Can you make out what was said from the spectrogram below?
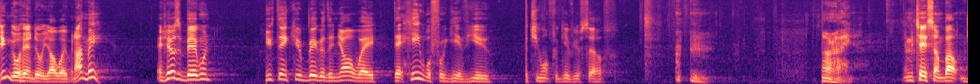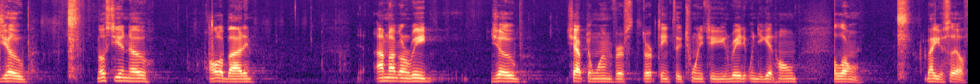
You can go ahead and do it Yahweh, but not me. And here's a big one. You think you're bigger than Yahweh, that He will forgive you, but you won't forgive yourself. All right. Let me tell you something about Job. Most of you know all about him. I'm not going to read Job chapter 1, verse 13 through 22. You can read it when you get home alone by yourself.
